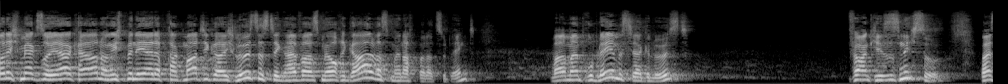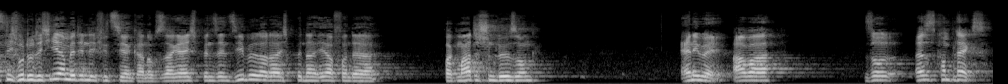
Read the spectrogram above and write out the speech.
und ich merke so, ja, keine Ahnung, ich bin eher der Pragmatiker, ich löse das Ding einfach, ist mir auch egal, was mein Nachbar dazu denkt, weil mein Problem ist ja gelöst. Für Anki ist es nicht so. Weiß nicht, wo du dich eher mit identifizieren kannst, ob du sagst, ja, ich bin sensibel oder ich bin da eher von der pragmatischen Lösung. Anyway, aber so, es ist komplex.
